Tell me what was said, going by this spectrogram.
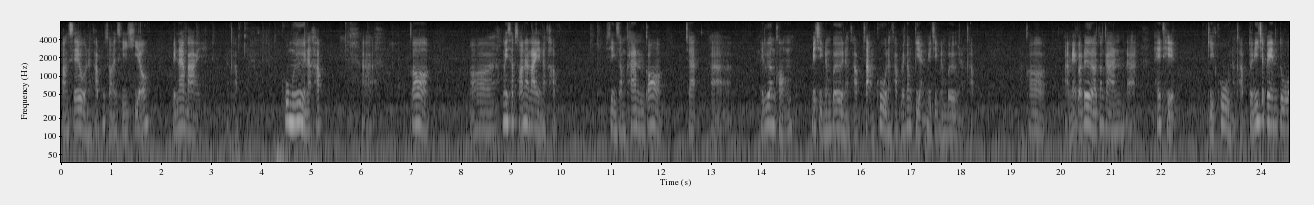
ฟังเซลนะครับลูกศรสีเขียวเป็นหน้าบายนะครับ คู่มือนะครับ ก็ไม่ซับซ้อนอะไรนะครับ สิ่งสำคัญก็จะในเรื่องของ Magic Number นะครับ 3 คู่นะครับ ไม่ต้องเปลี่ยน Magic Number นะครับ แล้วก็ Mac Order เราต้องการให้เทรดกี่คู่นะครับ ตัวนี้จะเป็นตัว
